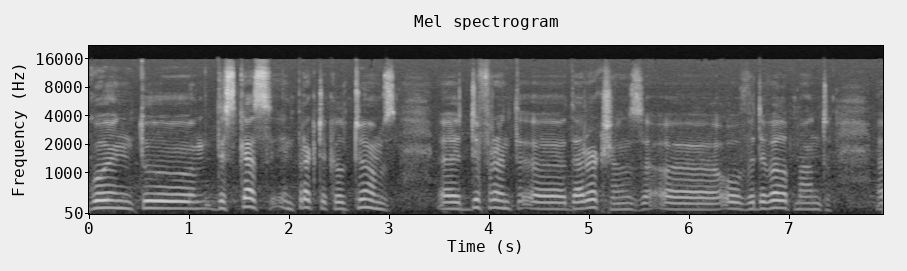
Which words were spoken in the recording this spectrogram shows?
going to discuss in practical terms uh, different uh, directions uh, of the development uh,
